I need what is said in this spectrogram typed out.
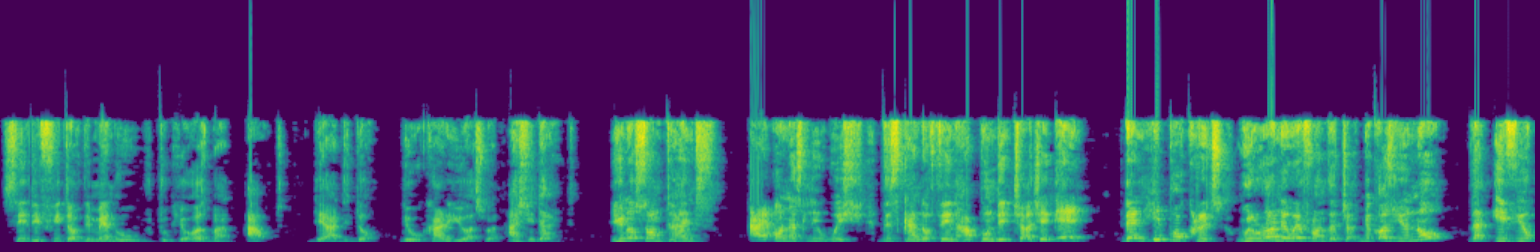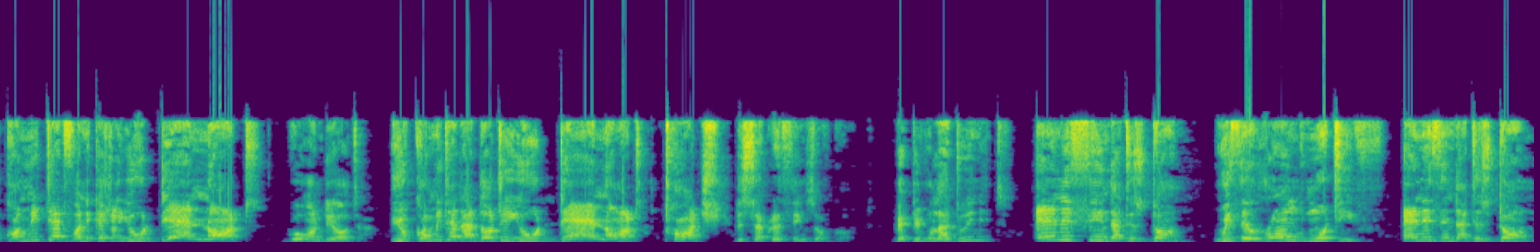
See the feet of the men who took your husband out. They are the door. They will carry you as well. And she died. You know, sometimes I honestly wish this kind of thing happened in church again. Then hypocrites will run away from the church because you know that if you committed fornication, you dare not go on the altar. You committed adultery, you dare not touch the sacred things of God. But people are doing it. Anything that is done with a wrong motive, anything that is done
